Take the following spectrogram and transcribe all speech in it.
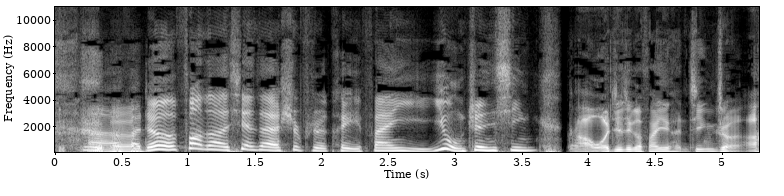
啊？反正放到现在是不是可以翻译“用真心” 啊？我觉得这个翻译很精准啊。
